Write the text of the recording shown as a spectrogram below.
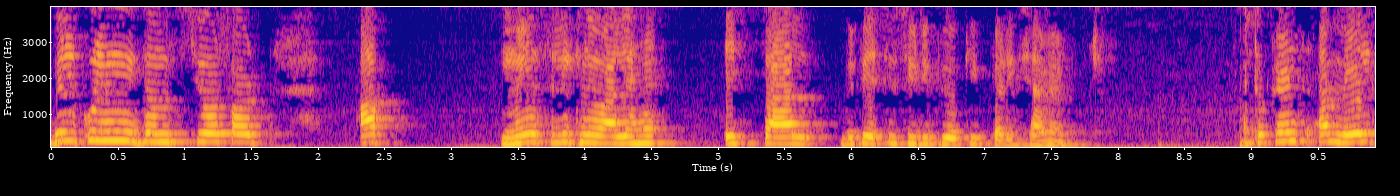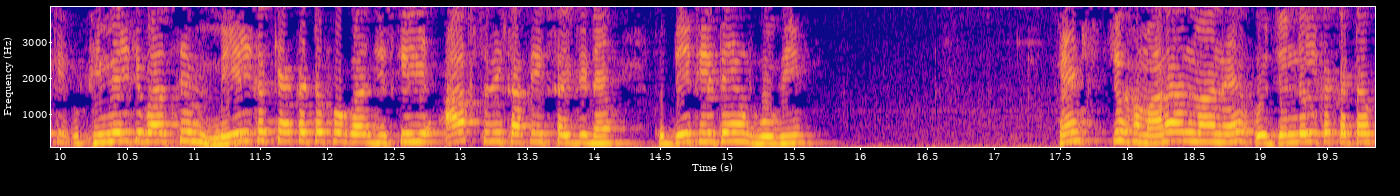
बिल्कुल ही एकदम श्योर शॉर्ट आप मेंस लिखने वाले हैं इस साल बीपीएससी सीडीपीओ की परीक्षा में। तो फ्रेंड्स अब मेल के फीमेल के बाद से मेल का क्या कट ऑफ़ होगा, जिसके लिए आप सभी काफ़ी एक्साइटेड हैं तो देख लेते हैं वो भी। फ्रेंड्स जो हमारा अनुमान है, वो जनरल का कट ऑफ़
